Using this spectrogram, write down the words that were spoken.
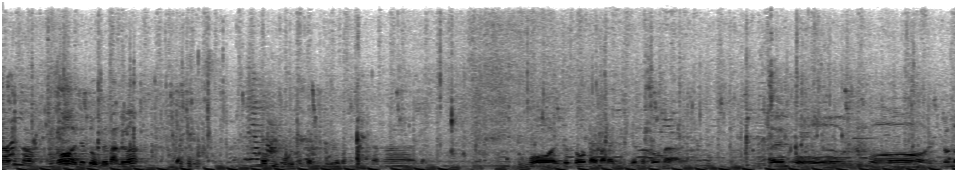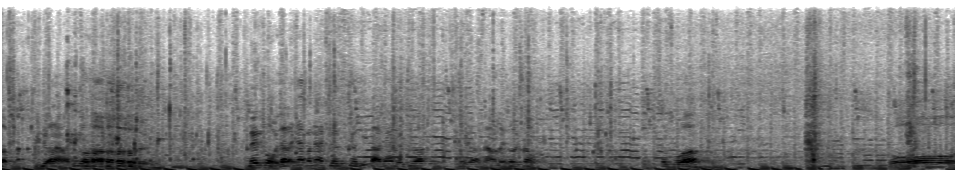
Con không sao rồi tiếp tục với bạn nữa. Không bịt mũi không cần mũi đâu ba. đúng rồi rất tốt này bạn này thực hiện rất tốt này lên thổi đúng rồi. Cho ngập tí nữa nào. Đúng rồi. Lên thổi ra đã nhá. Con này chưa chưa hít vào nha nhớ chưa? Đấy giờ nào lấy hơi sâu. Sâu xuống. Rồi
